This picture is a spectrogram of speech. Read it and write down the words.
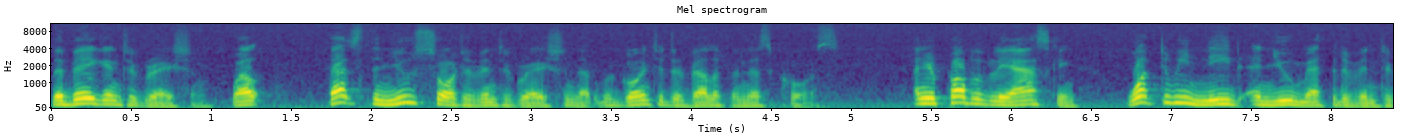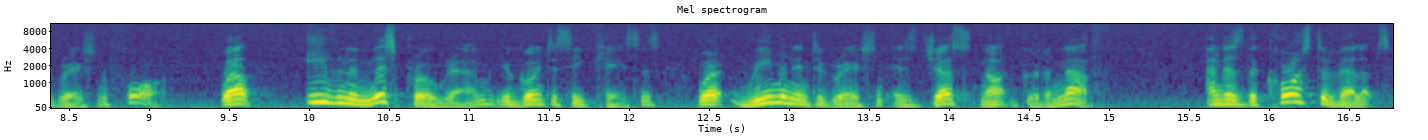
Lebesgue integration. Well, that's the new sort of integration that we're going to develop in this course. And you're probably asking, what do we need a new method of integration for? Well, even in this program, you're going to see cases where Riemann integration is just not good enough. And as the course develops,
